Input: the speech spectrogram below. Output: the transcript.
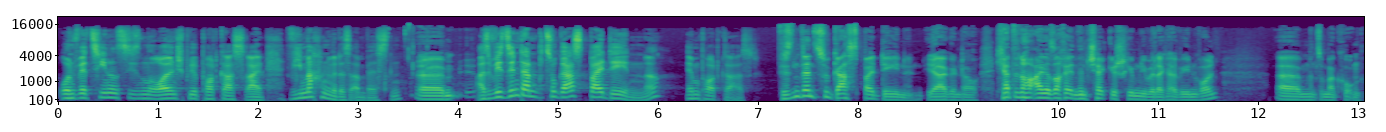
Und wir ziehen uns diesen Rollenspiel-Podcast rein. Wie machen wir das am besten? ähm, Also wir sind dann zu Gast bei denen, ne? Im Podcast. Wir sind denn zu Gast bei denen. Ja, genau. Ich hatte noch eine Sache in den Chat geschrieben, die wir gleich erwähnen wollen. Ähm, und so mal gucken.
